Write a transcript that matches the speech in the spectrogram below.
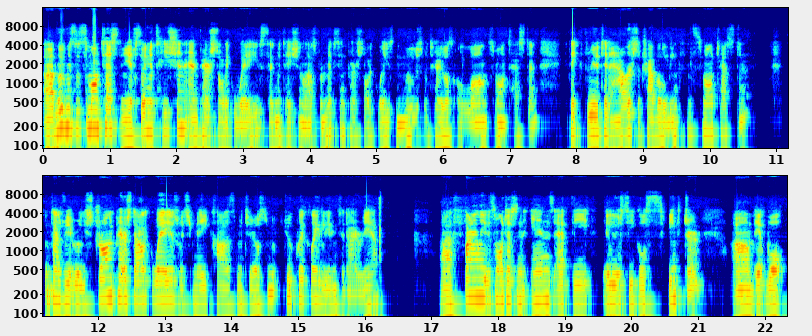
Uh, movements of the small intestine, you have segmentation and peristaltic waves. Segmentation allows for mixing. Peristaltic waves moves materials along the small intestine. It takes 3 to 10 hours to travel the length of the small intestine. Sometimes we get really strong peristaltic waves, which may cause materials to move too quickly, leading to diarrhea. Uh, finally, the small intestine ends at the ileocecal sphincter. Um, it will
